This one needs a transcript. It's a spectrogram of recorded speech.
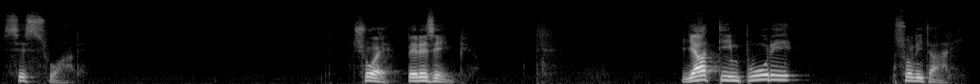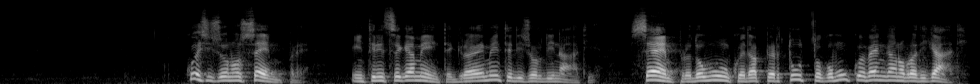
sessuale. Cioè, per esempio, gli atti impuri solitari. Questi sono sempre intrinsecamente gravemente disordinati, sempre, dovunque, dappertutto, comunque vengano praticati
